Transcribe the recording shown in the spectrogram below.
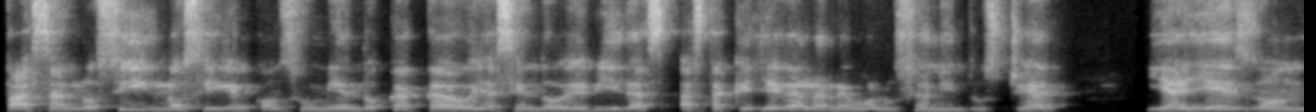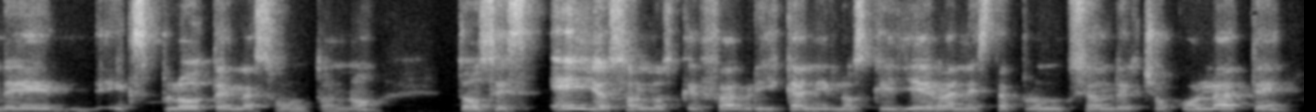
pasan los siglos, siguen consumiendo cacao y haciendo bebidas hasta que llega la revolución industrial y ahí es donde explota el asunto, ¿no? Entonces, ellos son los que fabrican y los que llevan esta producción del chocolate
